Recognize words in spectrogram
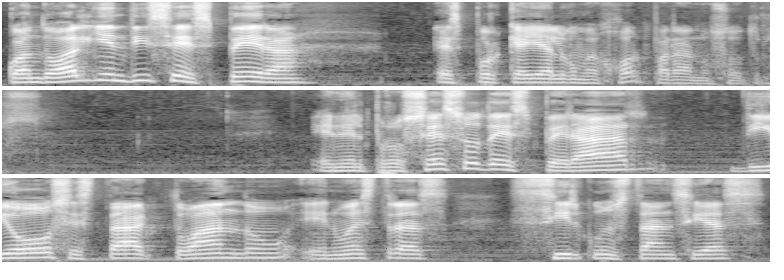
Cuando alguien dice espera, es porque hay algo mejor para nosotros. En el proceso de esperar, Dios está actuando en nuestras circunstancias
